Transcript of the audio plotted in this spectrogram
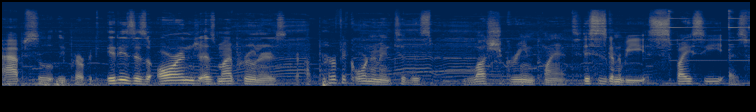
absolutely perfect. It is as orange as my pruners. A perfect ornament to this lush green plant. This is gonna be spicy as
